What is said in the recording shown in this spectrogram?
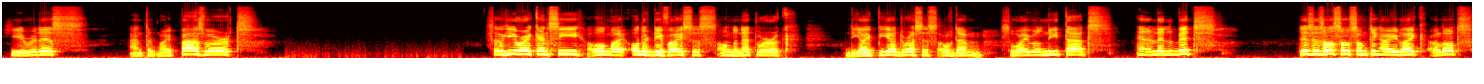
Here it is. Enter my password. So here I can see all my other devices on the network, the IP addresses of them, so I will need that in a little bit. This is also something I like a lot,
